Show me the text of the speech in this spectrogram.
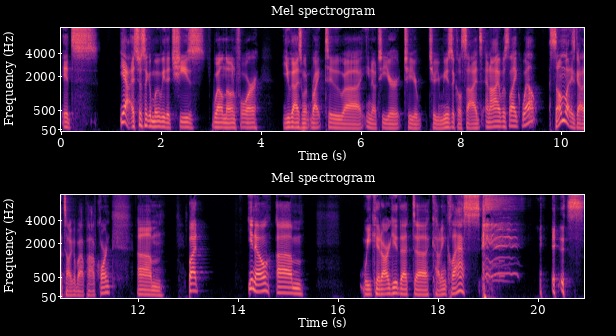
it's yeah, it's just like a movie that she's well known for. you guys went right to uh, you know to your to your to your musical sides, and I was like, well, somebody's got to talk about popcorn. Um, but you know, um, we could argue that uh, cutting class is.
